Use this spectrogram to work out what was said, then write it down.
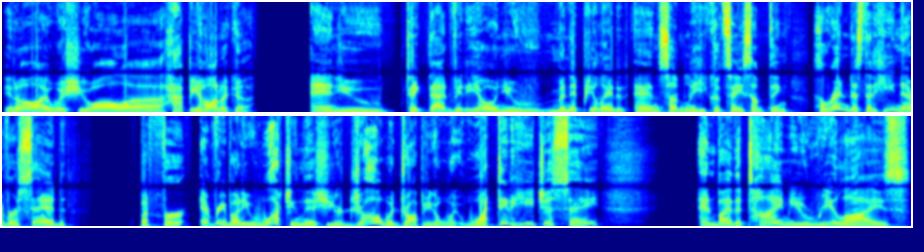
you know, I wish you all a happy Hanukkah. And you take that video and you manipulate it, and suddenly he could say something horrendous that he never said. But for everybody watching this, your jaw would drop and you go, wait, what did he just say? And by the time you realize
